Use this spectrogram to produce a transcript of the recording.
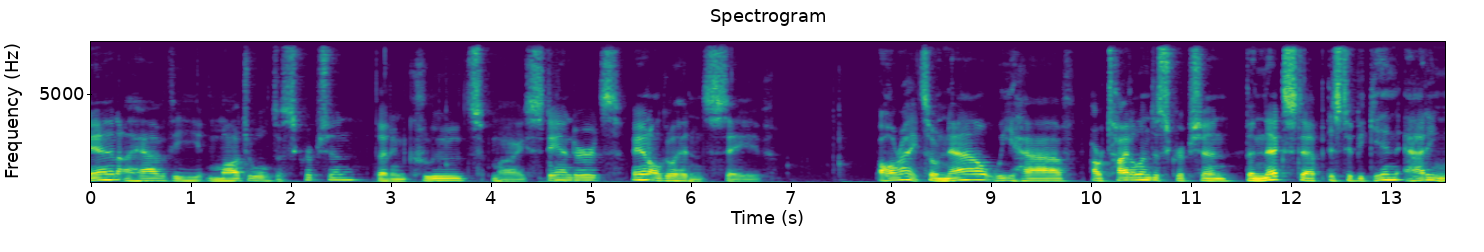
And I have the module description that includes my standards. And I'll go ahead and save. All right, so now we have our title and description. The next step is to begin adding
